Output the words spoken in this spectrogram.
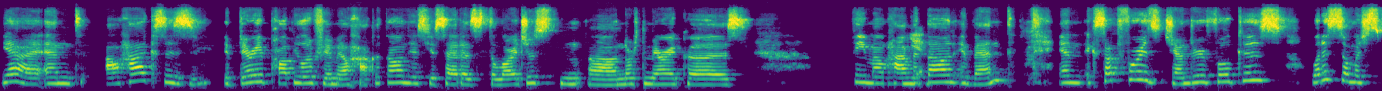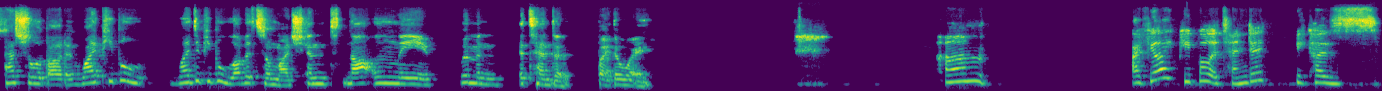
Yeah, and Elle Hacks is a very popular female hackathon, as you said, it's the largest uh, North America's female hackathon yeah. event. And except for its gender focus, what is so much special about it? Why people why do people love it so much? And not only women attended, by the way. Um I feel like people attended because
